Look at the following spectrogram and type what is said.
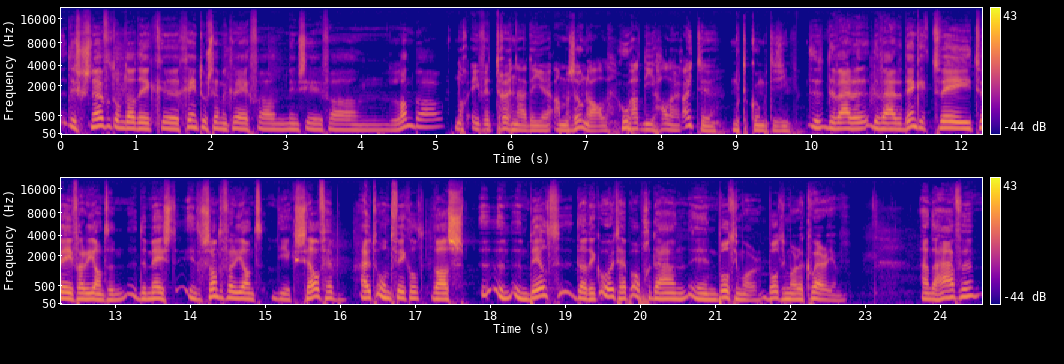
het is gesneuveld omdat ik uh, geen toestemming kreeg van het ministerie van Landbouw. Nog even terug naar die uh, Amazonehal. Hoe had die hal eruit uh, moeten komen te zien? Er waren, er waren denk ik twee, twee varianten. De meest interessante variant die ik zelf heb uitontwikkeld was een, een beeld dat ik ooit heb opgedaan in Baltimore, Baltimore Aquarium. Aan de haven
